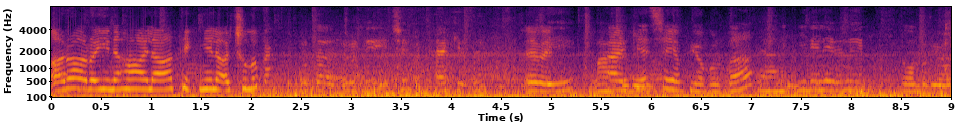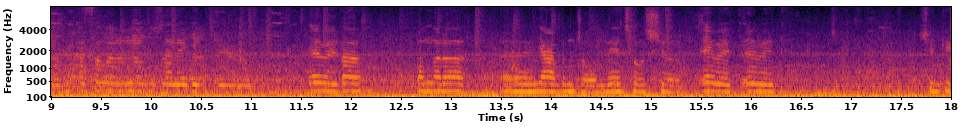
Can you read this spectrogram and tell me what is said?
ara ara yine hala tekneyle açılıp Bak burada ördüğü için herkesin evet şeyi, herkes şey yapıyor burada. yani iğnelerini dolduruyorum, kasalarını düzene getiriyorum. Evet. Da onlara e, yardımcı olmaya çalışıyorum. Evet, evet. Çünkü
